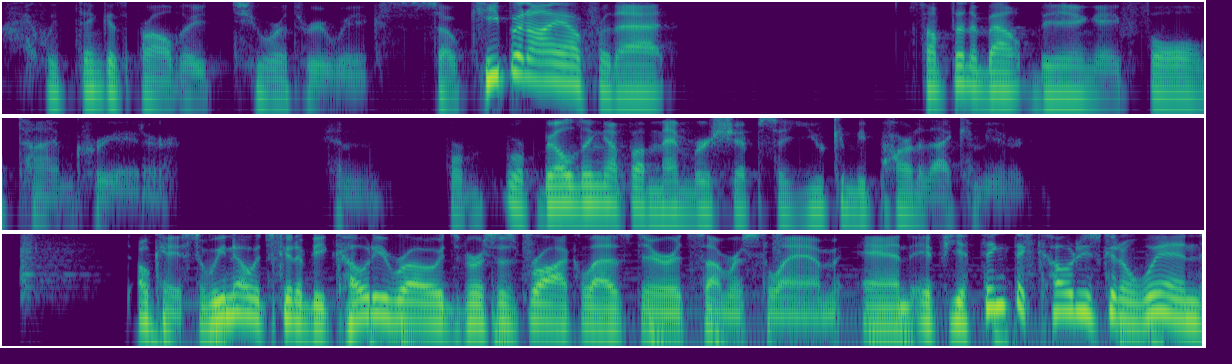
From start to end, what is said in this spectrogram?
I would think it's probably two or three weeks. So keep an eye out for that. Something about being a full time creator. And we're, we're building up a membership so you can be part of that community. Okay, so we know it's going to be Cody Rhodes versus Brock Lesnar at SummerSlam. And if you think that Cody's going to win,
